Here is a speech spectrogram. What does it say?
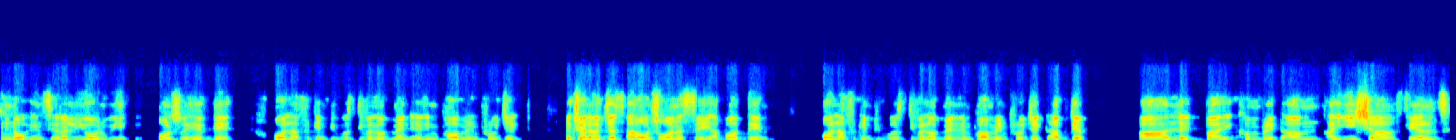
You know, in Sierra Leone, we also have the All African People's Development and Empowerment Project. Actually, I just I also want to say about the All African People's Development and Empowerment Project, APDEP, uh, led by Comrade um, Aisha Fields,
